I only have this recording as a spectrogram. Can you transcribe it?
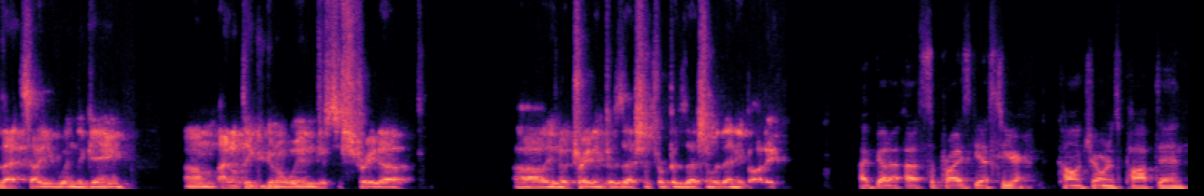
That's how you win the game. Um, I don't think you're going to win just a straight up, uh, you know, trading possession for possession with anybody. I've got a, a surprise guest here. Colin Sherman has popped in.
